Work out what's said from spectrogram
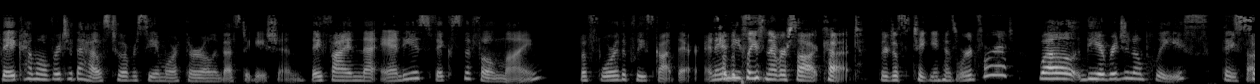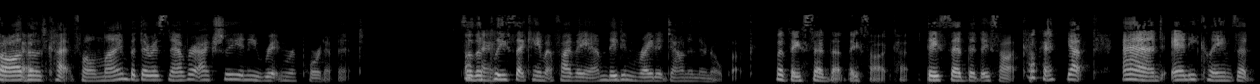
They come over to the house to oversee a more thorough investigation. They find that Andy has fixed the phone line before the police got there. And So Andy, the police never saw it cut. They're just taking his word for it? well, the original police They saw saw, it the cut. cut phone line, but there was never actually any written report of it. So the police that came at 5 a.m., they didn't write it down in their notebook. But they said that they saw it cut. They said that they saw it cut. Okay. Yep. And Andy claims that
